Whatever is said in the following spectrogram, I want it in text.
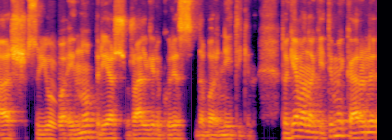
Aš su juo einu prieš žalgerį, kuris dabar neįtikina. Tokie mano keitimai, Karoli,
